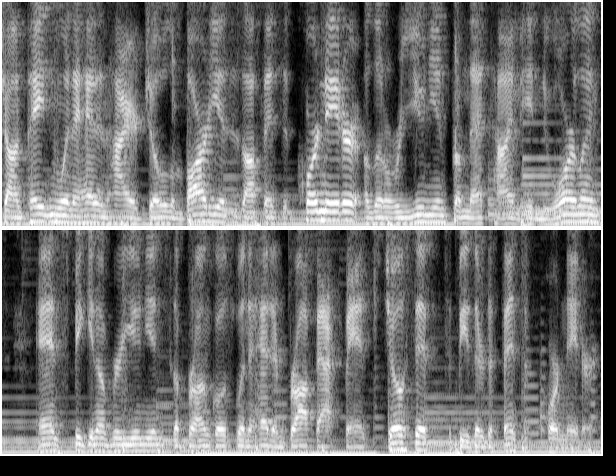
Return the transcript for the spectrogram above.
Sean Payton went ahead and hired Joe Lombardi as his offensive coordinator, a little reunion from that time in New Orleans. And speaking of reunions, the Broncos went ahead and brought back Vance Joseph to be their defensive coordinator.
